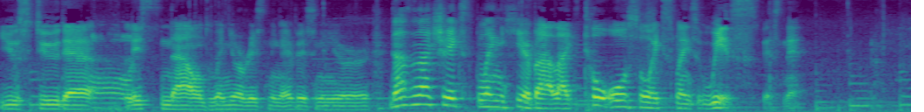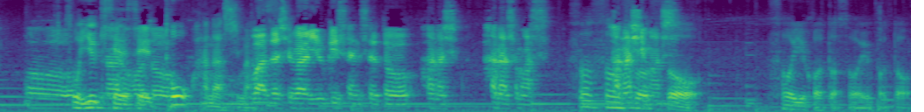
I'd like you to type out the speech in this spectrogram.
Used to the Oh. list nouns when you're listening everything you're doesn't actually explain here but like to also explains with ですねおーそうゆき先生なるほどと話します私はゆき先生と話し話せます。そうそうそう話しますそうそういうことそういうこと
